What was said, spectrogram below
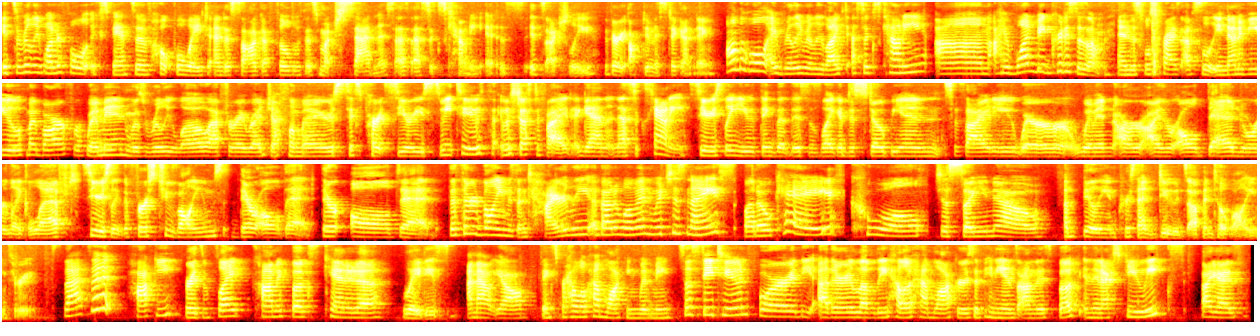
It's a really wonderful, expansive, hopeful way to end a saga filled with as much sadness as Essex County is. It's actually a very optimistic ending. On the whole, I really, really liked Essex County. Um, I have one big criticism, and this will surprise absolutely none of you. My bar for women was really low after I read Jeff Lemire's six-part series, Sweet Tooth. It was justified, again, in Essex County. Seriously, you would think that this is like a dystopian society where women are either all dead or like left. Seriously, the first two volumes, they're all dead. They're all dead. The volume is entirely about a woman, which is nice, but okay, cool. Just so you know, a billion percent dudes up until volume three. So that's it. Hockey, Birds in Flight, comic books, Canada, ladies. I'm out, y'all. Thanks for Hello Hemlocking with me. So stay tuned for the other lovely Hello Hemlockers opinions on this book in the next few weeks. Bye, guys.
